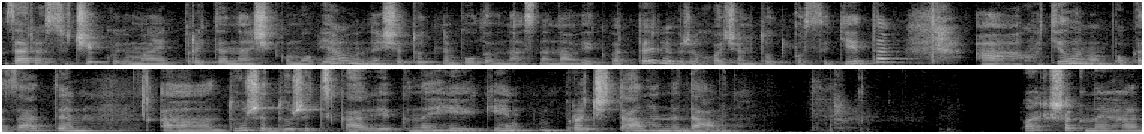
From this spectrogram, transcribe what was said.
Зараз очікую, мають прийти наші кумов'я. Вони ще тут не були в нас на новій квартирі, вже хочемо тут посидіти. А хотіла вам показати дуже-дуже цікаві книги, які прочитала недавно. Перша книга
